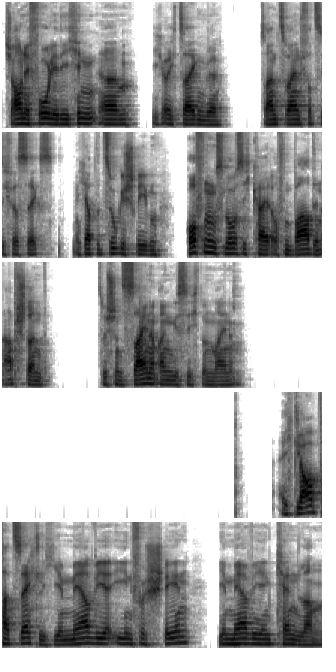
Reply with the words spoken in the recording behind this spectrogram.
Das ist auch eine Folie, die ich, hin, ähm, die ich euch zeigen will. Psalm 42, Vers 6. Ich habe dazu geschrieben, Hoffnungslosigkeit offenbart den Abstand zwischen seinem Angesicht und meinem. Ich glaube tatsächlich, je mehr wir ihn verstehen, je mehr wir ihn kennenlernen,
